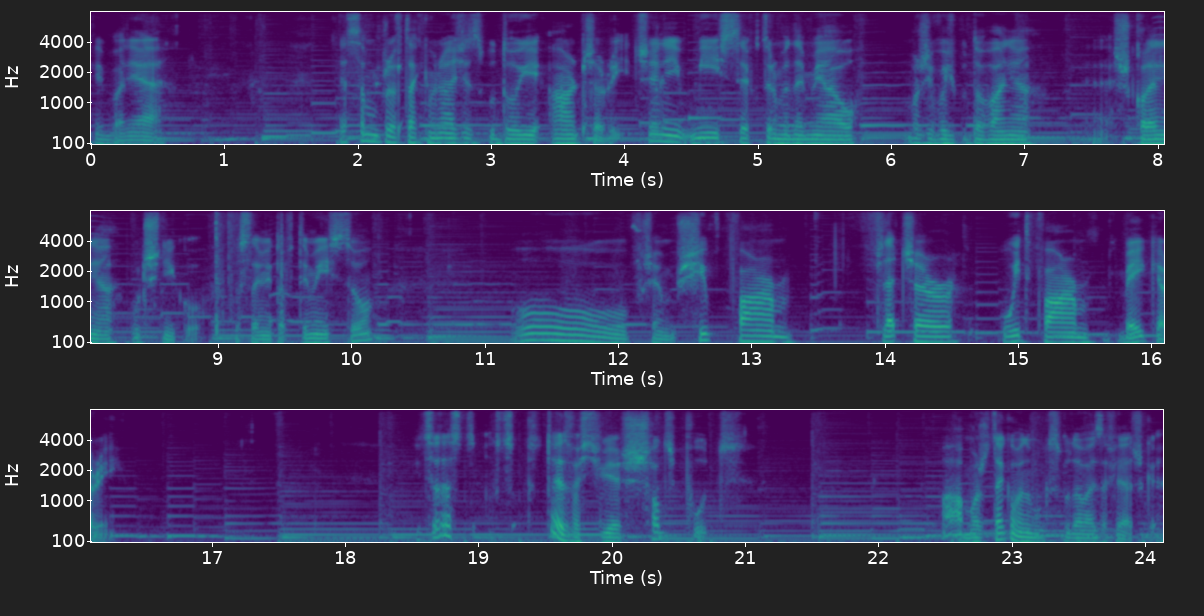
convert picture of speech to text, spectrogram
Chyba nie. Ja sam może w takim razie zbuduję archery, czyli miejsce, w którym będę miał możliwość budowania szkolenia uczniów. Dostaniemy to w tym miejscu. Uuu, czym Sheep Farm, Fletcher, Wheat Farm, Bakery. I co to jest, co, to jest właściwie shot put? O, może tego będę mógł zbudować za chwileczkę.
